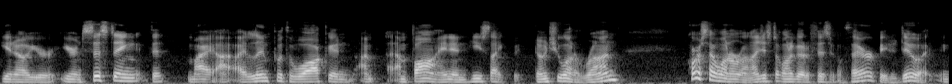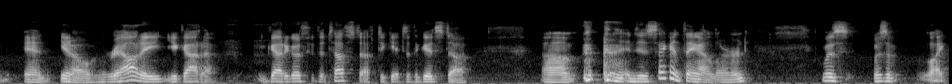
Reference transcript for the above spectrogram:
you know, you're you're insisting that my I, I limp with the walk and I'm I'm fine, and he's like, don't you want to run? Of course I want to run. I just don't want to go to physical therapy to do it. And, and you know, in reality, you gotta you got to go through the tough stuff to get to the good stuff. Um, and the second thing I learned was was a, like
